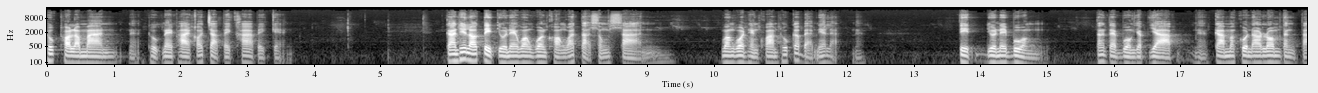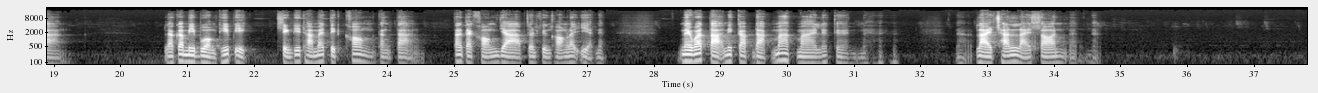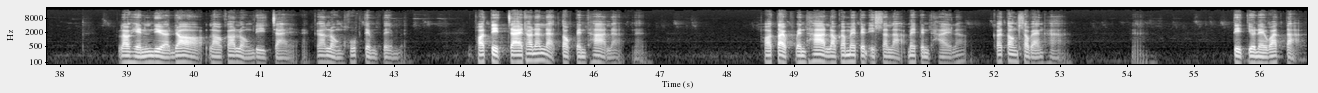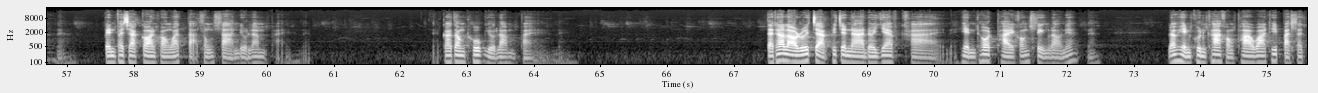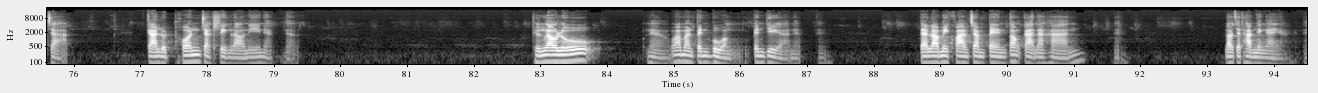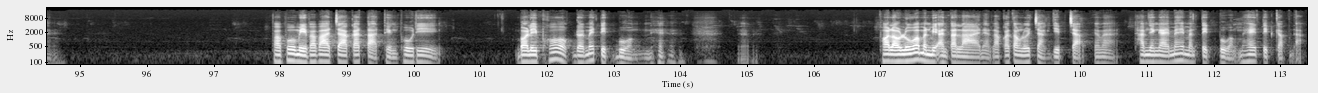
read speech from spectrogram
ทุกทรมานนะถูกในพายเขาจับไปฆ่าไปแกง การที่เราติดอยู่ในวังวนของวัฏฏะสงสาร วังวนแห่งความทุกข์ก็แบบนี้แหละนะติดอยู่ในบ่วงตั้งแต่บ่วงหยาบๆนะการมคุณอารมณ์ต่างๆ แล้วก็มีบ่วงทิพย์อีก สิ่งที่ทำให้ติดข้องต่างๆ ตั้งแต่ของหยาบจนถึงของละเอียดเนี่ยในวัฏฏะนี่กับดักมากมายเหลือเกินนะหลายชั้นหลายซ้อนนะนะเราเห็นเหยื่อย่อเราก็หลงดีใจนะก็หลงคุบเต็มๆเลยพอติดใจเท่านั้นแหละตกเป็นทาสแล้วนะพอตกเป็นทาสเราก็ไม่เป็นอิสระไม่เป็นไทยแล้ว ก็ต้องแสวงหา ติดอยู่ในวัฏฏะเป็นประชากรของวัฏฏะสงสารอยู่ล่ำไปนะก็ต้องทุกข์อยู่ล่ำไปนะแต่ถ้าเรารู้จักพิจารณาโดยแยบคาย เห็นโทษภัยของสิ่งเหล่านี้นะแล้วเห็นคุณค่าของภาวะที่ปัสจาก การหลุดพ้นจากสิ่งเหล่านี้เนี่ยนะ ถึงเรารู้นะว่ามันเป็นบ่วงเป็นเหยื่อเนี่ยแต่เรามีความจำเป็นต้องการอาหารเราจะทำยังไงอะพระผู้มีพระภาคเจ้าก็ตัดถึงผู้ที่บริโภคโดยไม่ติดบ่วงพอเรารู้ว่ามันมีอันตรายเนี่ยเราก็ต้องรู้จักหยิบจับใช่ไหม ทำยังไงไม่ให้มันติดบ่วง ไม่ให้ติดกับดัก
